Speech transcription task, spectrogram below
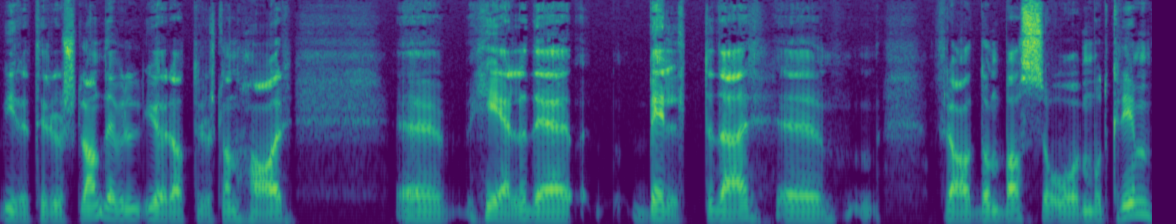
videre til Russland. Det vil gjøre at Russland har hele det beltet der fra Donbas og over mot Krim.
